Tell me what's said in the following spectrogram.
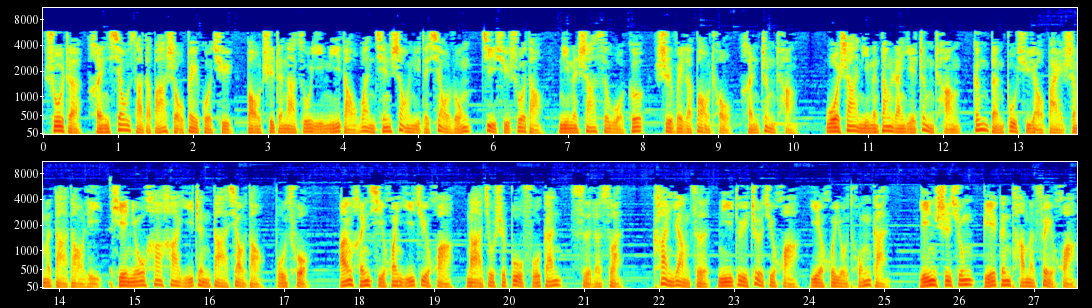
说着，很潇洒的把手背过去，保持着那足以迷倒万千少女的笑容，继续说道。你们杀死我哥是为了报仇，很正常。我杀你们当然也正常，根本不需要摆什么大道理。铁牛哈哈一阵大笑道：“不错，俺很喜欢一句话，那就是不服干，死了算。看样子你对这句话也会有同感。林师兄，别跟他们废话，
